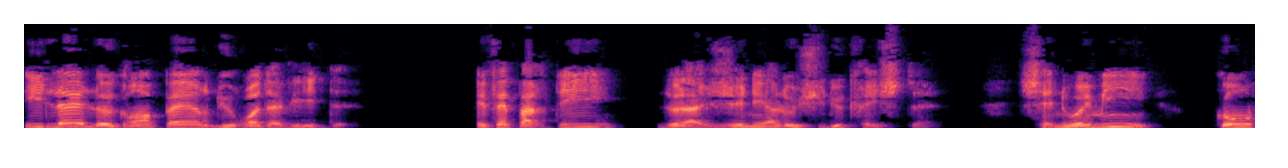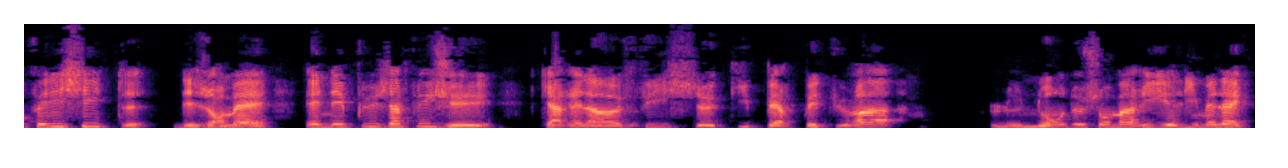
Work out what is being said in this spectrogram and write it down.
il est le grand-père du roi David, et fait partie de la généalogie du Christ. C'est Noémie qu'on félicite désormais, elle n'est plus affligée, car elle a un fils qui perpétuera le nom de son mari Elimelech.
